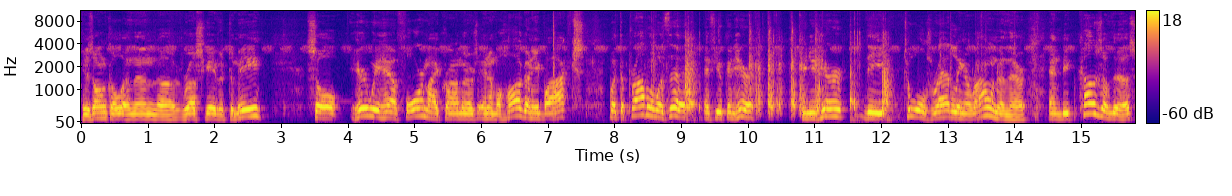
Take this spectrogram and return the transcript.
his uncle and then uh, Russ gave it to me so here we have four micrometers in a mahogany box. But the problem with this, if you can hear can you hear the tools rattling around in there? And because of this,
